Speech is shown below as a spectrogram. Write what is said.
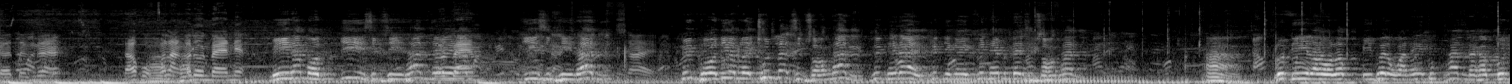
เจอตึงด้วยนะแล้วผมฝรั่งก็โดนแบนเนี่ย มีทั้งหมด 24 ท่านใช่ไหมครับ24 ท่าน ใช่ ขึ้นโพเดียมเลยชุดละ 12 ท่าน ขึ้นให้ได้ ขึ้นยังไง ขึ้นให้มันได้ 12 ท่าน อ่า รุ่นนี้เราเรามีถ้วยรางวัลให้ทุกท่านนะครับ รุ่น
